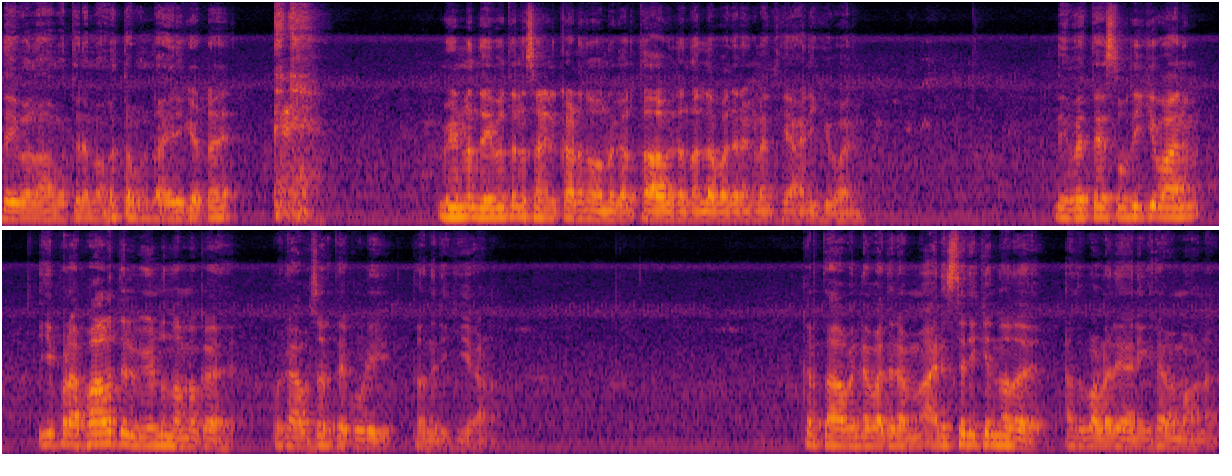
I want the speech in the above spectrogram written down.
ദൈവനാമത്തിന് മഹത്വം ഉണ്ടായിരിക്കട്ടെ വീണ്ടും ദൈവത്തിന്റെ സനിൽ കടന്നു വന്ന് കർത്താവിന്റെ നല്ല വചനങ്ങളെ ധ്യാനിക്കുവാനും ദൈവത്തെ സ്തുതിക്കുവാനും ഈ പ്രഭാതത്തിൽ വീണ്ടും നമുക്ക് ഒരു അവസരത്തെ കൂടി തന്നിരിക്കുകയാണ്. കർത്താവിന്റെ വചനം അനുസരിക്കുന്നത് അത് വളരെ അനുഗ്രഹമാണ്.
